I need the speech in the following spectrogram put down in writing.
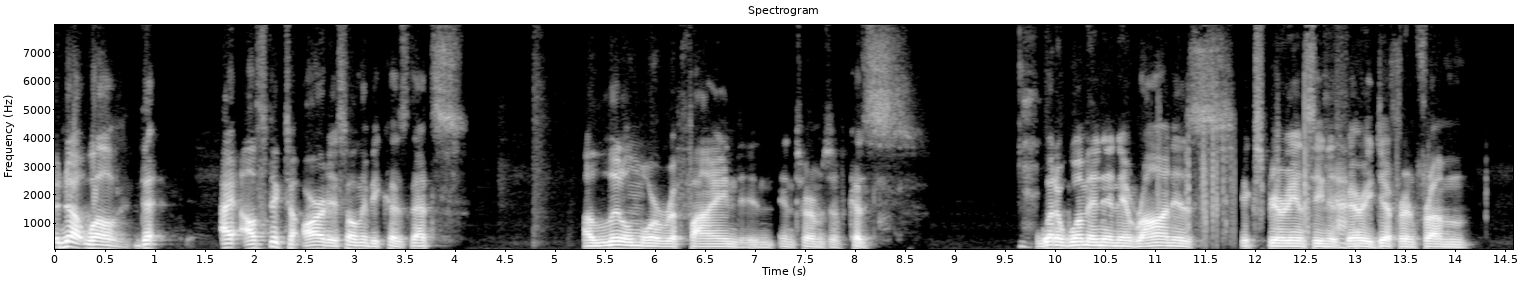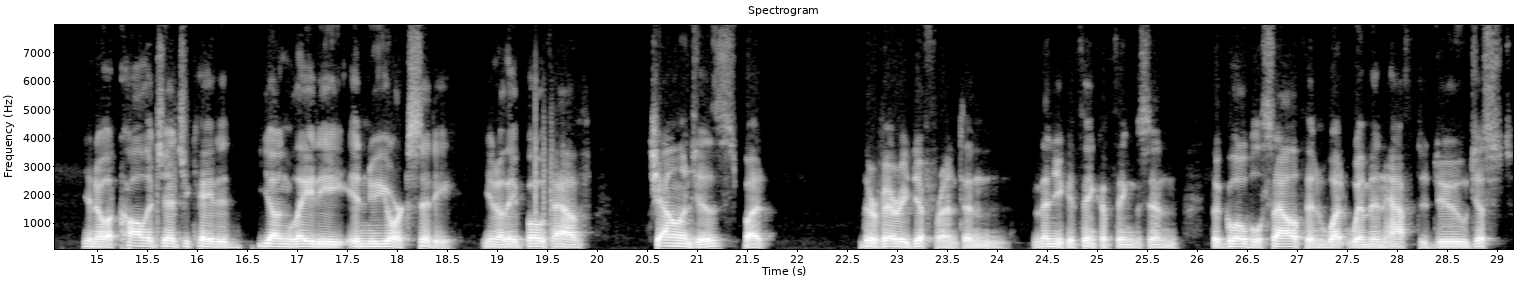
No, well, that I, I'll stick to artists only because that's a little more refined in, in terms of because what a woman in Iran is experiencing yeah. is very different from you know a college educated young lady in New York City. You know, they both have challenges, but they're very different. And, and then you could think of things in the global south and what women have to do just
